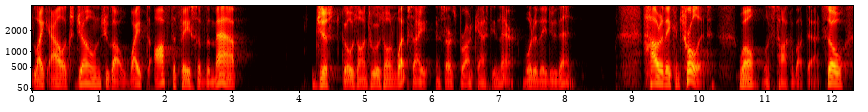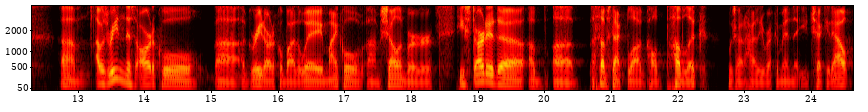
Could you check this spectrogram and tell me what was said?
like Alex Jones, who got wiped off the face of the map, just goes onto his own website and starts broadcasting there. What do they do then? How do they control it? Well, let's talk about that. So, um, I was reading this article, uh, a great article, by the way, Michael um, Shellenberger. He started a, a, a, a, Substack blog called Public, which I'd highly recommend that you check it out.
